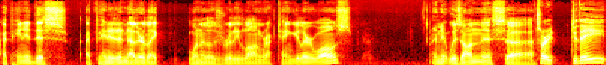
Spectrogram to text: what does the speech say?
I painted this. I painted another like one of those really long rectangular walls, and it was on this. Uh, Sorry, do they?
